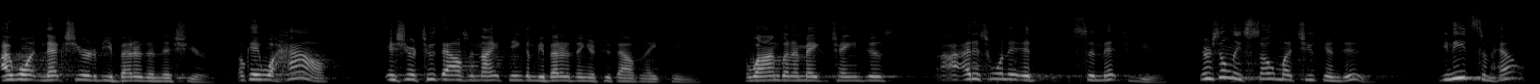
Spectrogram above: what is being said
I want next year to be better than this year. Okay, well, how is your 2019 going to be better than your 2018? Well, I'm going to make changes. I just want to submit to you. There's only so much you can do. You need some help.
